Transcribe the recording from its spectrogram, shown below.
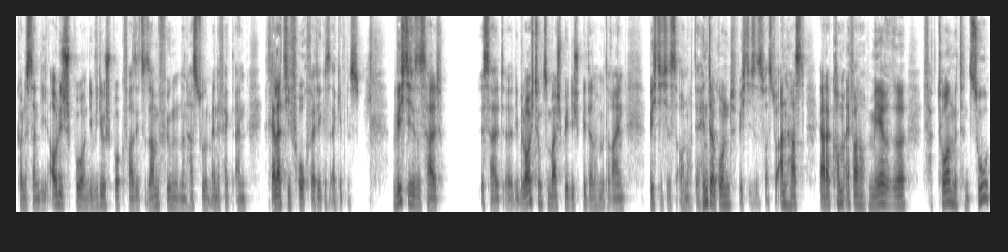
könntest dann die Audiospur und die Videospur quasi zusammenfügen und dann hast du im Endeffekt ein relativ hochwertiges Ergebnis. Wichtig ist es halt, ist halt äh, die Beleuchtung zum Beispiel, die spielt da noch mit rein. Wichtig ist auch noch der Hintergrund, wichtig ist, was du anhast. Ja, da kommen einfach noch mehrere Faktoren mit hinzu,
